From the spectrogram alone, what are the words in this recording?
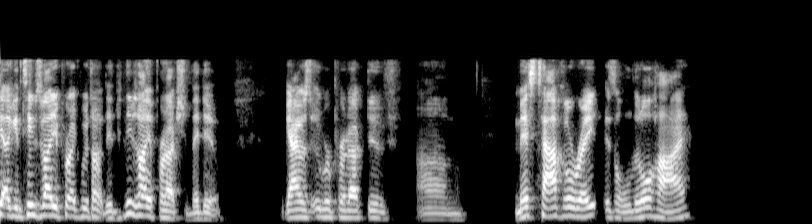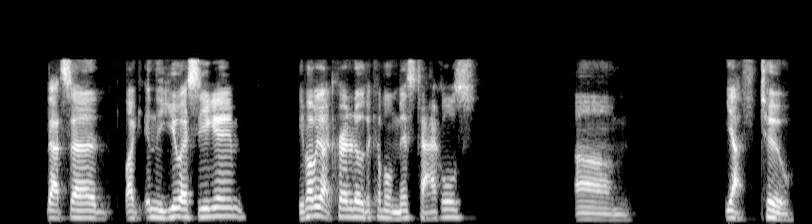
Again, teams value like we talked. Teams value production. They do. Guy was uber productive. Um, missed tackle rate is a little high. That said, like in the USC game, he probably got credited with a couple of missed tackles. Um, yeah, two.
